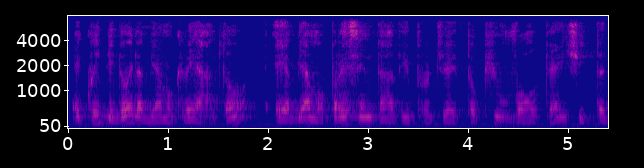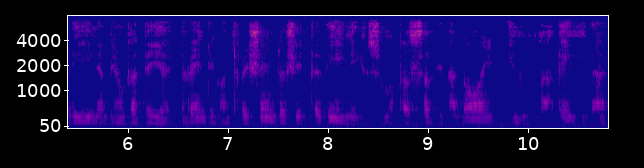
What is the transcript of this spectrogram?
E quindi noi l'abbiamo creato e abbiamo presentato il progetto più volte ai cittadini, abbiamo fatto degli eventi con 300 cittadini che sono passati da noi in una tenda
